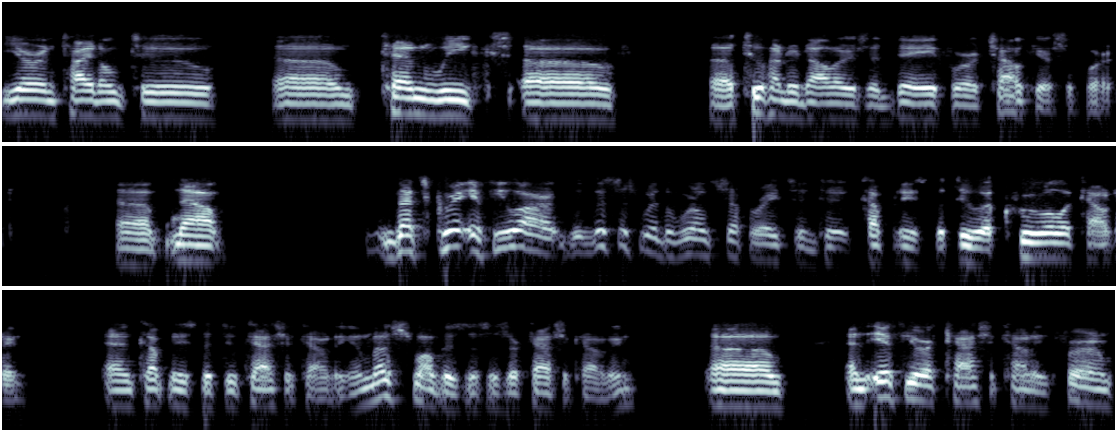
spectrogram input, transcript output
you're entitled to um, 10 weeks of uh, $200 a day for child care support. Uh, now, that's great. If you are, this is where the world separates into companies that do accrual accounting and companies that do cash accounting. And most small businesses are cash accounting. Um, and if you're a cash accounting firm,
